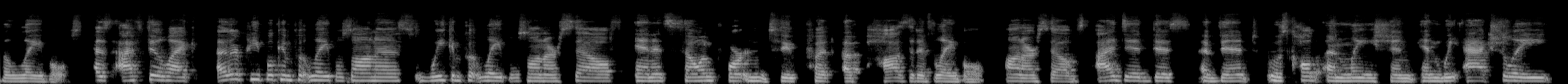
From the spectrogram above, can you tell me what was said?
the labels, as I feel like other people can put labels on us, we can put labels on ourselves, and it's so important to put a positive label on ourselves. I did this event, it was called Unleash, and, and we actually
